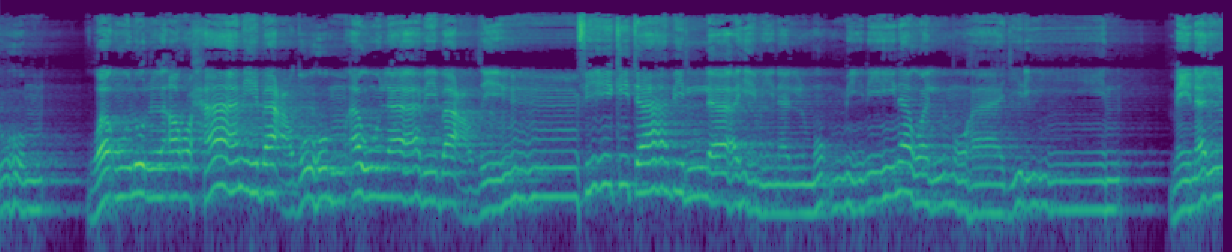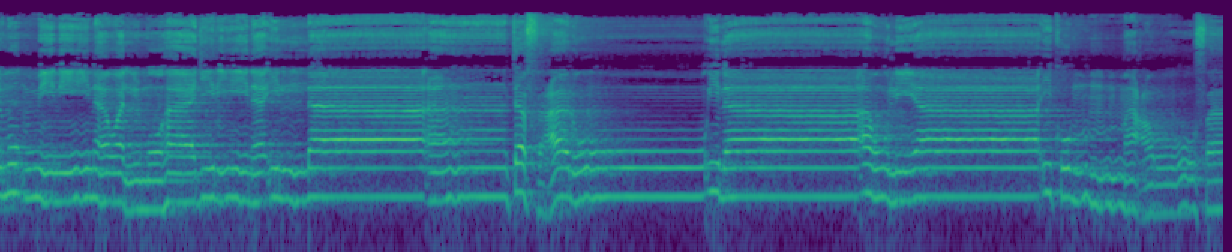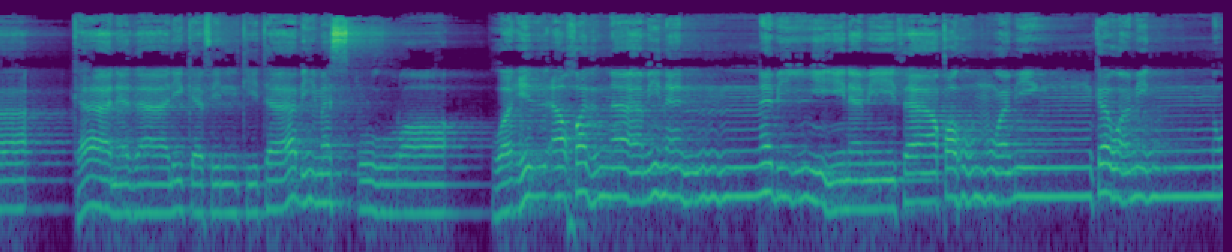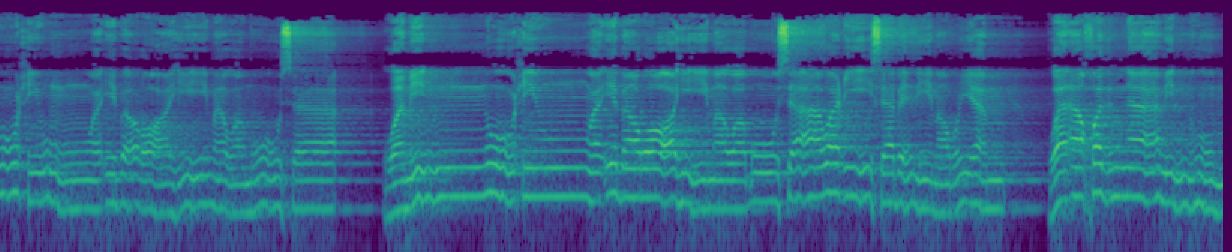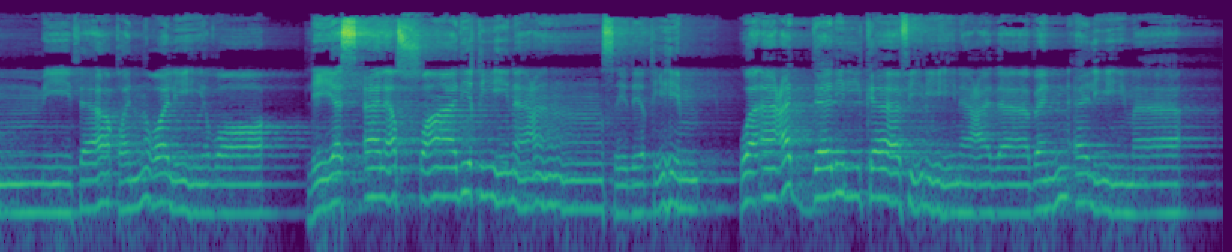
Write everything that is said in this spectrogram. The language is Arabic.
أمهاتهم وأولو الأرحام بعضهم أولى ببعض في كتاب الله من المؤمنين والمهاجرين. من المؤمنين والمهاجرين إلا أن تفعلوا إلى اوليائكم معروفا. كان ذلك في الكتاب مسطورا وإذ أخذنا من النبيين ميثاقهم ومنك ومن نوح وإبراهيم وموسى ومن نوح وإبراهيم وموسى وعيسى ابن مريم وأخذنا منهم ميثاقا غليظا ليسأل الصادقين عن صدقهم وأعد للكافرين عذابا أليما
